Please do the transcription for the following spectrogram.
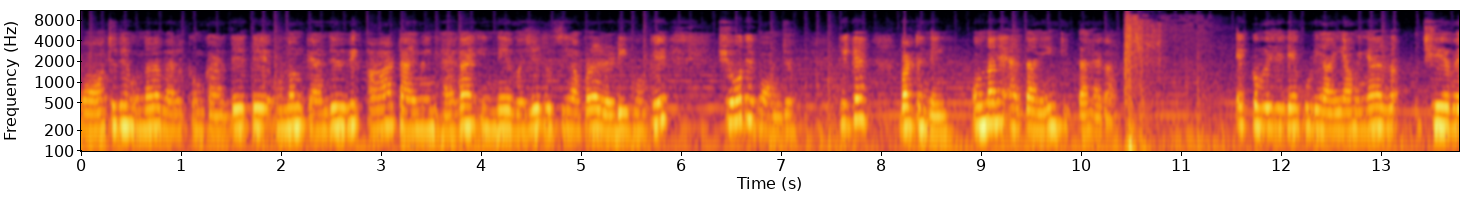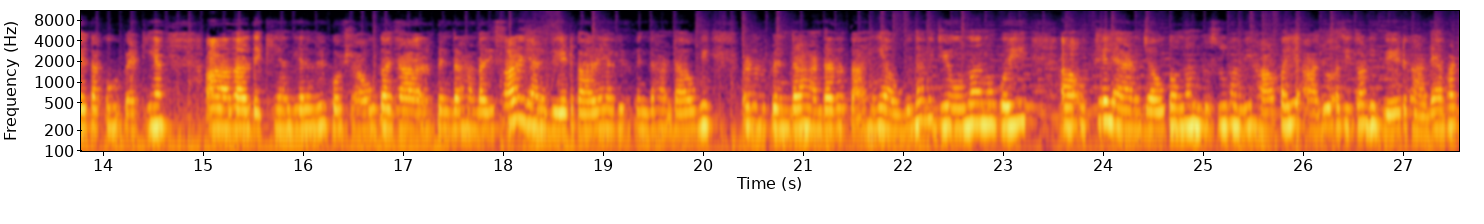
ਪਹੁੰਚਦੇ ਉਹਨਾਂ ਦਾ ਵੈਲਕਮ ਕਰਦੇ ਤੇ ਉਹਨਾਂ ਨੂੰ ਕਹਿੰਦੇ ਵੀ ਆਹ ਟਾਈਮਿੰਗ ਹੈਗਾ, ਇੰਨੇ ਵਜੇ ਤੁਸੀਂ ਆਪਣਾ ਰੈਡੀ ਹੋ ਕੇ ਸ਼ੋਅ ਤੇ ਪਹੁੰਚ ਜਾਓ, ਠੀਕ ਹੈ? ਬਟ ਨਹੀਂ, ਉਹਨਾਂ ਨੇ ਐਦਾਂ ਨਹੀਂ ਕੀਤਾ ਹੈਗਾ। 1 ਵਜੇ ਦੀਆਂ ਕੁੜੀਆਂ ਆਈਆਂ ਹੋਈਆਂ 6 ਵਜੇ ਤੱਕ ਉਹ ਬੈਠੀਆਂ, ਆਲਾ ਦਾਲ ਦੇਖੀ ਜਾਂਦੀਆਂ ਨੇ ਵੀ ਕੁਛ ਆਊਗਾ ਜਾਂ ਰੁਪਿੰਦਰ ਹਾਂਡਾ ਦੀ ਸਾਰੇ ਜਾਣੇ ਵੇਟ ਕਰ ਰਹੇ ਆ ਕਿ ਰੁਪਿੰਦਰ ਹਾਂਡਾ ਆਊਗੀ ਪਰ ਰੁਪਿੰਦਰ ਹਾਂਡਾ ਤਾਂ ਤਾਂ ਹੀ ਆਊਗੀ ਨਾ ਵੀ ਜੇ ਉਹਨਾਂ ਨੂੰ ਕੋਈ ਉੱਥੇ ਲੈਣ ਜਾਊਗਾ, ਉਹਨਾਂ ਨੂੰ ਦੱਸੂਗਾ ਵੀ ਹਾਂ ਭਾਈ ਆ ਜਾਓ, ਅਸੀਂ ਤੁਹਾਡੀ ਵੇਟ ਕਰਦੇ ਆ ਬਟ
